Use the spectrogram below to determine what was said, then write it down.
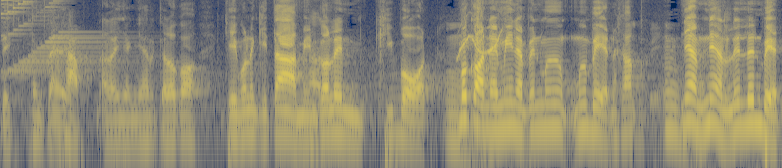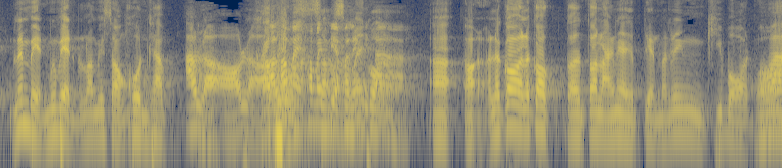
เด็กตั้งแต่ครับอะไรอย่างเงี้ยแล้วก็เจมส์ก็เล่นกีตาร์มีนก็เล่นคีย์บอร์ดอืมเมื่อก่อนเนี่ยมีนเนี่ยเป็นมือมือเบสนะครับเนี่ยเนี่ยเล่นเล่นเบสเล่นเบสมือเบสเรามีสองคนครับ เอาเหรออ๋อเหรอครับแล้วทำไมทำไมเปลี่ยนมาเล่นกีตาร์ อ่าอ๋อแล้วก็แล้วก็ตอนตอนหลังเนี่ยเปลี่ยนมาเล่นคีย์บอร์ด เพราะว่า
